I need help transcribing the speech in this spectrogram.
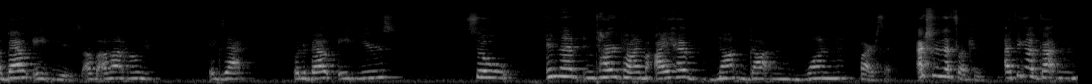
About eight years. I'm, not really exact, but about eight years. So in that entire time, I have not gotten one fire set. Actually, that's not true. I think I've gotten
